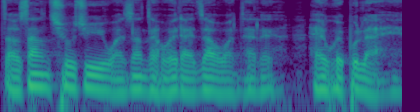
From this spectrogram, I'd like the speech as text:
早上出去，晚上才回来，绕完才能还回不来，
